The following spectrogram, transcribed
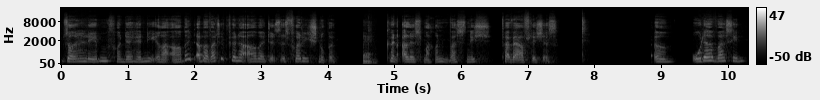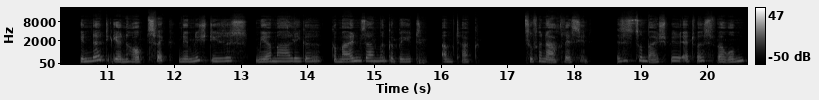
sollen leben von der Hände ihrer Arbeit, aber was das für eine Arbeit ist, ist völlig Schnuppe. Mhm. Können alles machen, was nicht verwerflich ist. Ähm, oder was sie hindert, ihren Hauptzweck, nämlich dieses mehrmalige gemeinsame Gebet am Tag zu vernachlässigen. Es ist zum Beispiel etwas, warum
